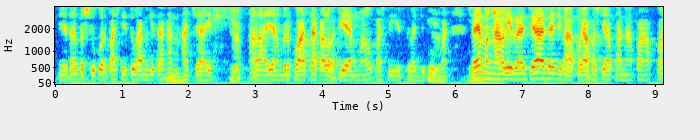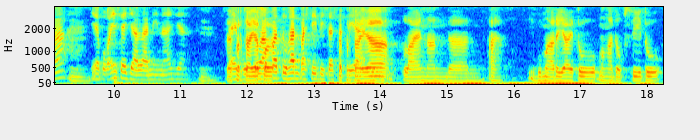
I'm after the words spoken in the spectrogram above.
Ya, kita bersyukur pasti Tuhan kita kan ajaib. Ya. Allah yang berkuasa kalau dia yang mau pasti Tuhan Iya, cukupkan. Saya mengalir aja, saya juga nggak persiapkan apa-apa. Ya pokoknya saya jalanin aja. Iya. Saya, Saya percaya butuh apa Tuhan pasti bisa saya percaya pelayanan dan ah Ibu Maria itu mengadopsi itu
